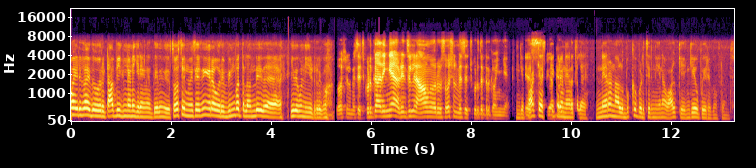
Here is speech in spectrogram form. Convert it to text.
மாதிரி தான் இது ஒரு டாபிக்னு நினைக்கிறேன் எனக்கு தெரிஞ்சு. சோசியல் மெசேஜ்ங்கிற ஒரு பின்பத்துல வந்து இத இது பண்ணிட்டு இருக்கோம். சோஷியல் மெசேஜ் கொடுக்காதீங்க அப்படின்னு சொல்லி நாம ஒரு சோஷியல் மெசேஜ் கொடுத்துட்டு இருக்கோம் இங்க. இங்க பாட்காஸ்ட் கேட்கிற நேரத்துல இந்நேரம் நாலு புக்கு படிச்சிருந்தீங்கன்னா வாழ்க்கை எங்கேயோ போயிருக்கும் ஃப்ரெண்ட்ஸ்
